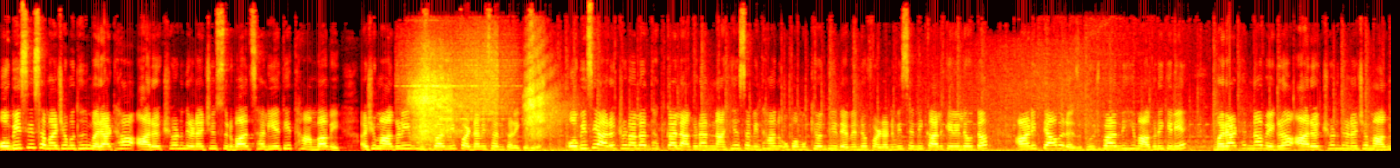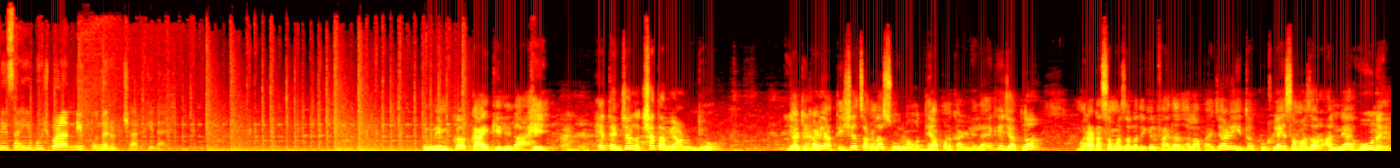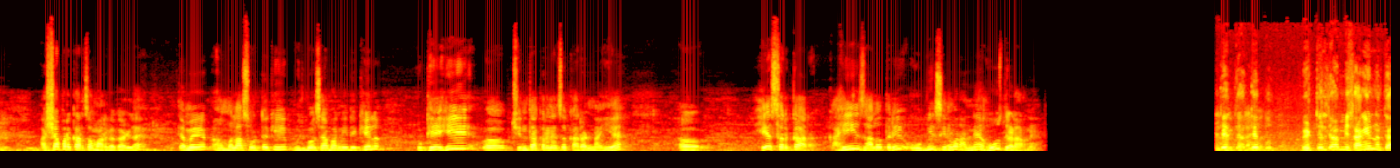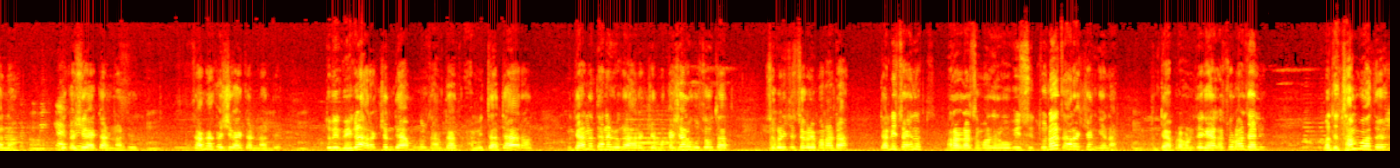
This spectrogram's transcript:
OBC समाजामधून Maratha आरक्षण देण्याची सुरुवात झाली आहे ती थांबावी अशी मागणी भुजबळांनी फडणवीसांकडे केली आहे. ओबीसी आरक्षणाला धक्का लागणार नाही असं विधान उपमुख्यमंत्री देवेंद्र फडणवीस यांनी काल केलेलं होतं आणि त्यावरच भुजबळांनी ही मागणी केली आहे. मराठ्यांना वेगळं आरक्षण देण्याच्या मागणीचाही भुजबळांनी पुनरुच्चार केला आहे. नेमकं काय केलेलं आहे हे त्यांच्या लक्षात आम्ही आणून देऊ. या ठिकाणी अतिशय चांगला सुवर्णमध्ये आपण काढलेला आहे की ज्यातनं मराठा समाजाला देखील फायदा झाला पाहिजे आणि इतर कुठल्याही समाजावर अन्याय होऊ नये अशा प्रकारचा मार्ग काढला आहे. त्यामुळे मला असं वाटतं की भुजबळ साहेबांनी देखील कुठेही चिंता करण्याचं कारण नाही आहे. हे सरकार काहीही झालं तरी ओबीसींवर अन्याय होऊच देणार नाही. ते ते भेटतील तेव्हा मी सांगेन ना त्यांना ते कसे काय करणार ते. सांगा कसे काय करणार ते. तुम्ही वेगळं आरक्षण द्या म्हणून सांगतात. आम्ही त्या तयार आहोत. द्या ना त्यांना वेगळं आरक्षण. मग कशाला घुसवतात? सगळेचे सगळे मराठा. त्यांनी सांगितलं मराठा समाजाला ओबीसीतूनच आरक्षण घेणार. आणि त्याप्रमाणे ते घ्यायला सुरुवात झाली. मग ते थांबवा ते.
